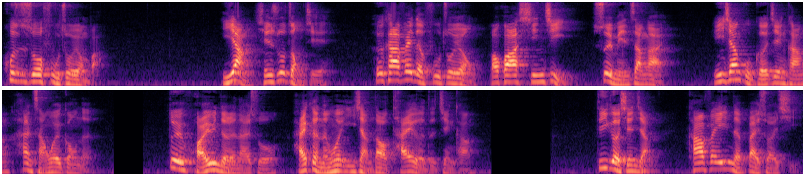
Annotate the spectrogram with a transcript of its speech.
或是说副作用吧。一样，先说总结：喝咖啡的副作用包括心悸、睡眠障碍。影响骨骼健康和肠胃功能，对怀孕的人来说，还可能会影响到胎儿的健康。第一个先讲咖啡因的败衰期。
